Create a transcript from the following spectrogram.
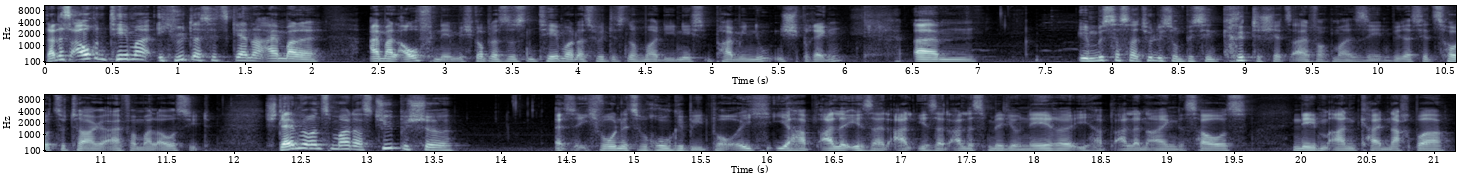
Das ist auch ein Thema, ich würde das jetzt gerne einmal, einmal aufnehmen. Ich glaube, das ist ein Thema, das wird jetzt nochmal die nächsten paar Minuten sprengen. Ähm, ihr müsst das natürlich so ein bisschen kritisch jetzt einfach mal sehen, wie das jetzt heutzutage einfach mal aussieht. Stellen wir uns mal das typische, also ich wohne jetzt im Ruhrgebiet bei euch, ihr habt alle, ihr seid, ihr seid alles Millionäre, ihr habt alle ein eigenes Haus, nebenan kein Nachbar,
